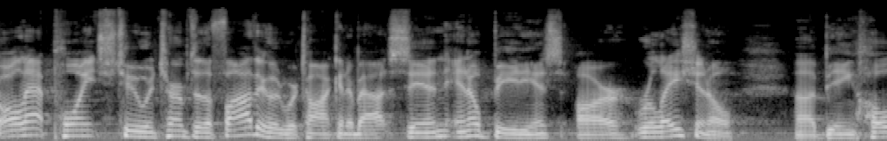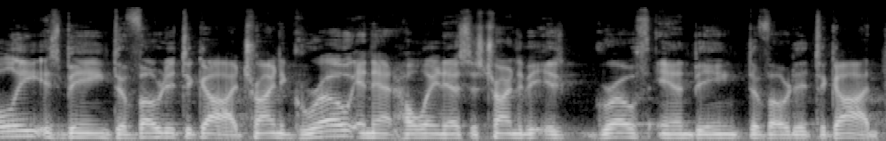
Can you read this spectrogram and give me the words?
So, all that points to, in terms of the fatherhood we're talking about, sin and obedience are relational. Uh, being holy is being devoted to God. Trying to grow in that holiness is trying to be is growth in being devoted to God.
